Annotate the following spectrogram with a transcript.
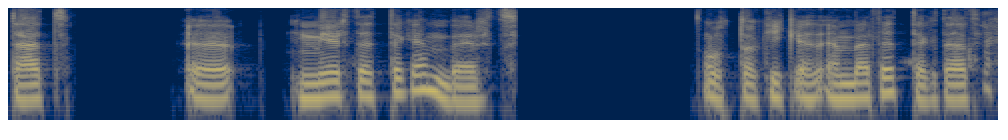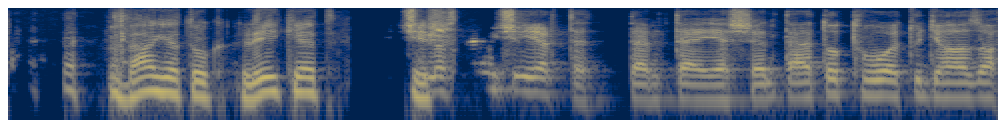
Tehát ö, miért tettek embert? Ott, akik e- embert tettek? Tehát vágjatok léket, És én És- azt nem is értettem teljesen, tehát ott volt ugye az a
